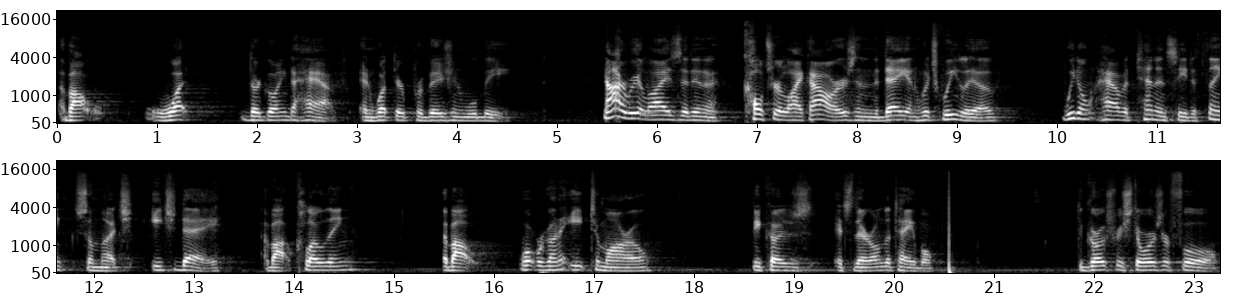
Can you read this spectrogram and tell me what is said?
about what they're going to have and what their provision will be. Now, I realize that in a culture like ours, in the day in which we live, we don't have a tendency to think so much each day about clothing, about what we're going to eat tomorrow, because it's there on the table. The grocery stores are full,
